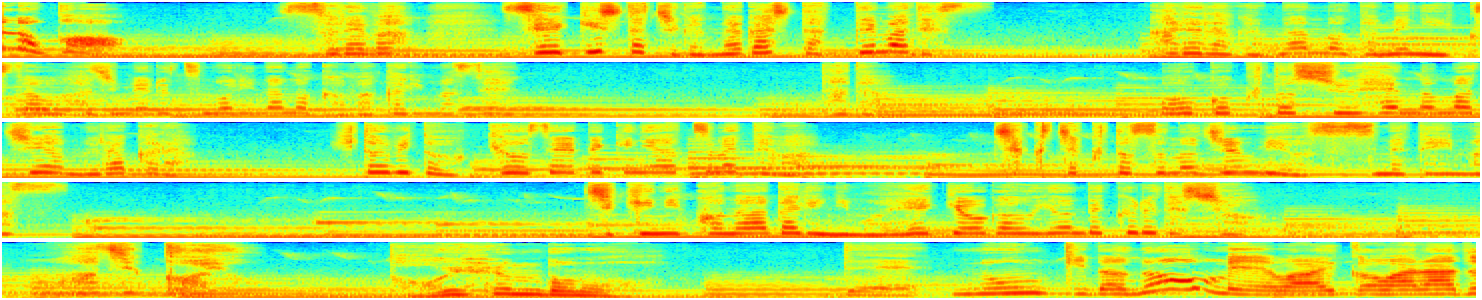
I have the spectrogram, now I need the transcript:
えのか。それは聖騎士たちが流したデマです。彼らが何のために戦を始めるつもりなのかわかりません。ただ王国と周辺の町や村から人々を強制的に集めては着々とその準備を進めています。じきにこの辺りにも影響が及んでくるでしょう。マジかよ。大変だな。でのんきだなおめえは相変わらず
